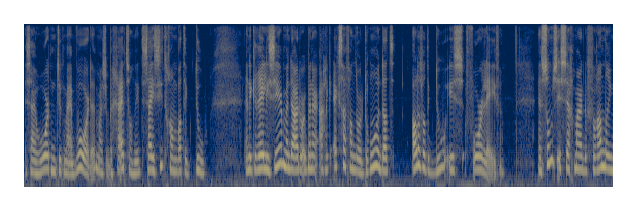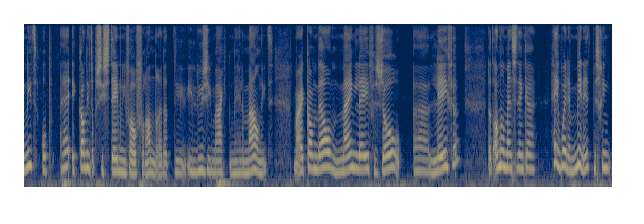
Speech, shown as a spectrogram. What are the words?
Zij hoort natuurlijk mijn woorden, maar ze begrijpt ze nog niet. Zij ziet gewoon wat ik doe. En ik realiseer me daardoor, ik ben er eigenlijk extra van doordrongen... dat alles wat ik doe is voorleven. En soms is zeg maar de verandering niet op... Hè, ik kan niet op systeemniveau veranderen. Dat, die illusie maak ik me helemaal niet. Maar ik kan wel mijn leven zo eh, leven... dat andere mensen denken... hey, wait a minute, misschien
